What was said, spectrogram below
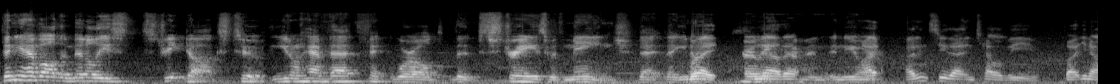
Then you have all the Middle East street dogs too. You don't have that th- world, the strays with mange that, that you don't Right. necessarily No, that- have in, in New I, York. I didn't see that in Tel Aviv, but you know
